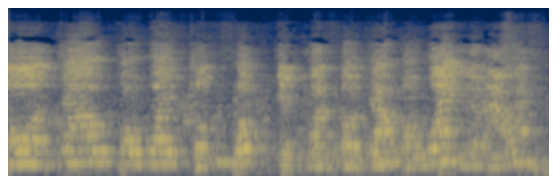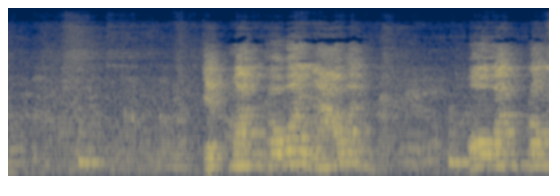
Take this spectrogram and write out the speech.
ต่อเจ้าก็ไว้ศพครบเจ็ดวันต่อเจ้าก็ไว้แล้วนะวันเจ็ดวันเขาไว้แล้ววันพอวันตรง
